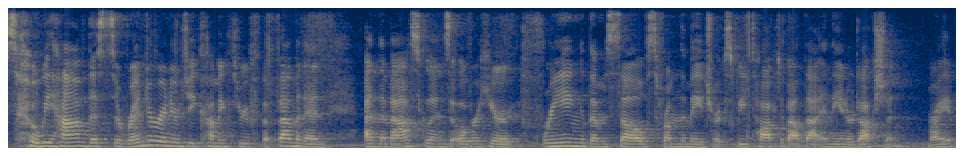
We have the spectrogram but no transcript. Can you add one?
So we have this surrender energy coming through for the feminine and the masculines over here freeing themselves from the matrix. We talked about that in the introduction, right?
